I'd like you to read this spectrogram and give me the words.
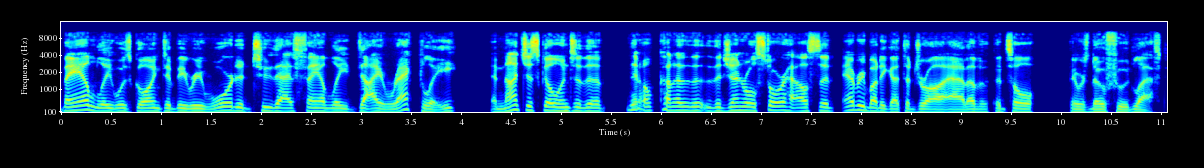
family was going to be rewarded to that family directly and not just go into the, you know, kind of the, the general storehouse that everybody got to draw out of until there was no food left.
